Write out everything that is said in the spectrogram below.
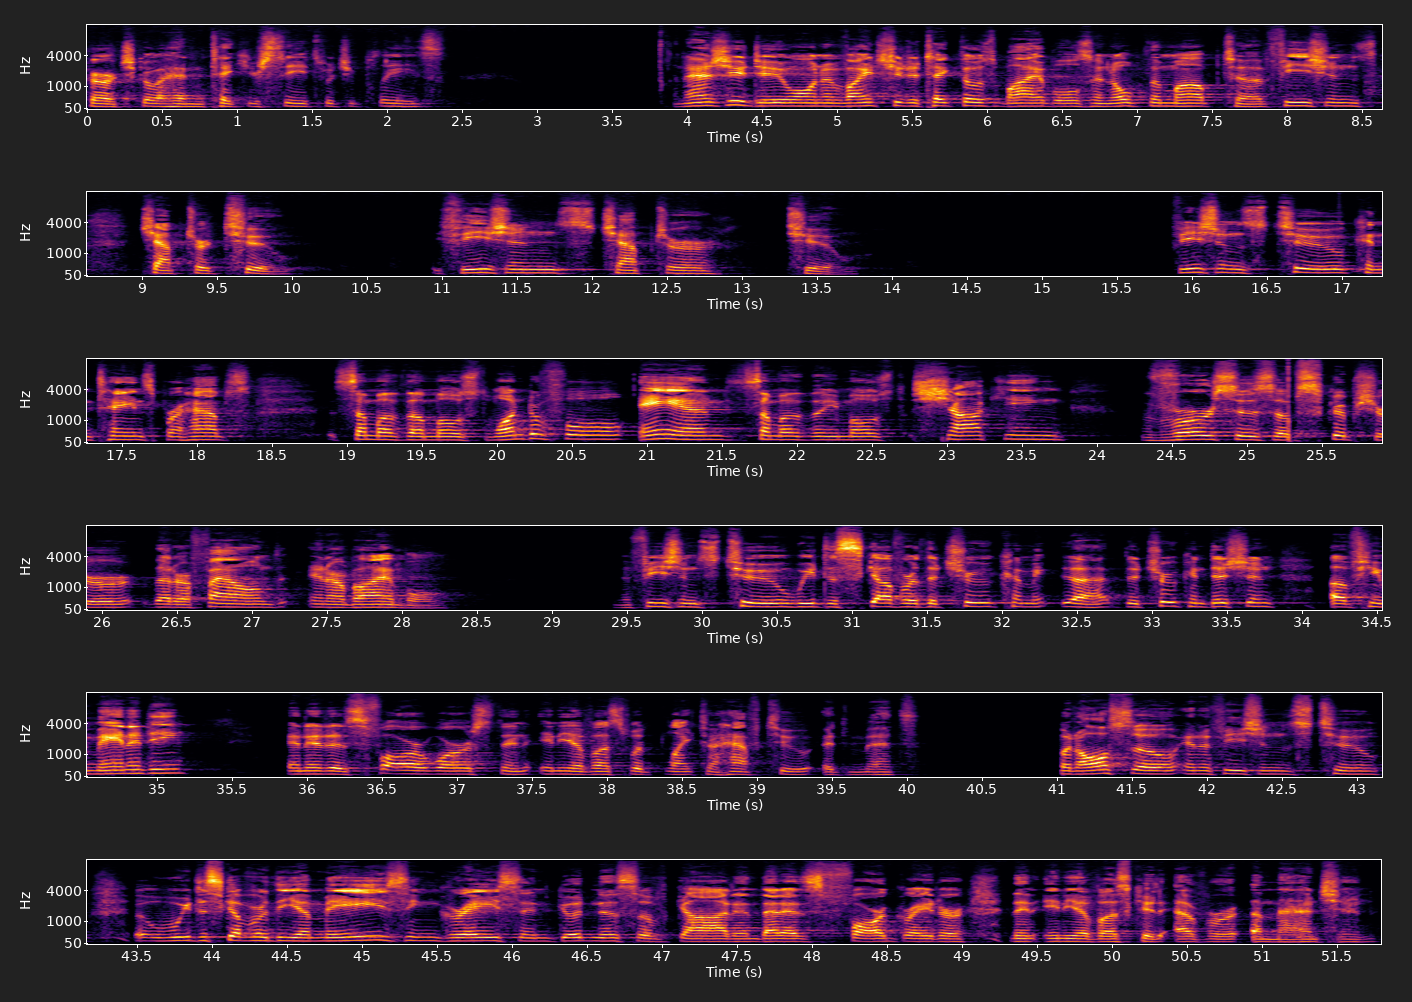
Church, go ahead and take your seats, would you please? And as you do, I want to invite you to take those Bibles and open them up to Ephesians chapter 2. Ephesians chapter 2. Ephesians 2 contains perhaps some of the most wonderful and some of the most shocking verses of Scripture that are found in our Bible. In Ephesians 2, we discover the true, uh, the true condition of humanity, and it is far worse than any of us would like to have to admit. But also in Ephesians 2, we discover the amazing grace and goodness of God, and that is far greater than any of us could ever imagine.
